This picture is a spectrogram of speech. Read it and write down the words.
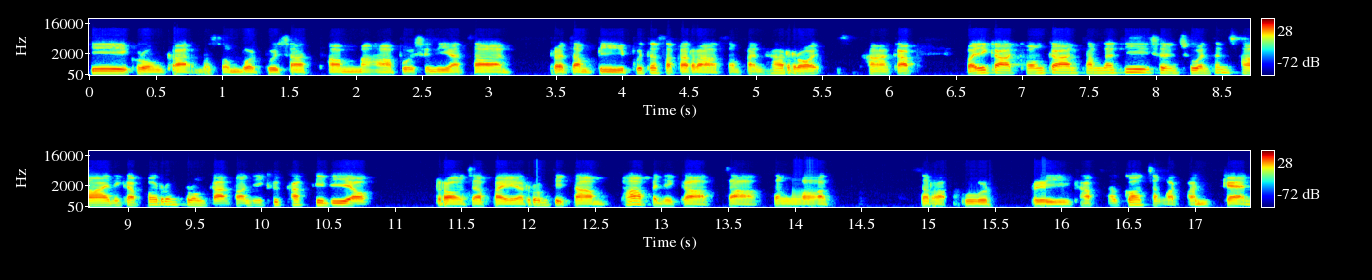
ที่โครงการผสมบทบูชาธรรม มหาปุชนียาจารย์ ประจำปีพุทธศักราช 2515 ครับบรรยากาศของการทำหน้าที่เชิญชวนท่านชายนะครับเข้าร่วมโครงการตอนนี้คือคักทีเดียว เราจะไปร่วมติดตามภาพบรรยากาศจากจังหวัดสระบุรีครับ แล้วก็จังหวัดขอนแก่น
